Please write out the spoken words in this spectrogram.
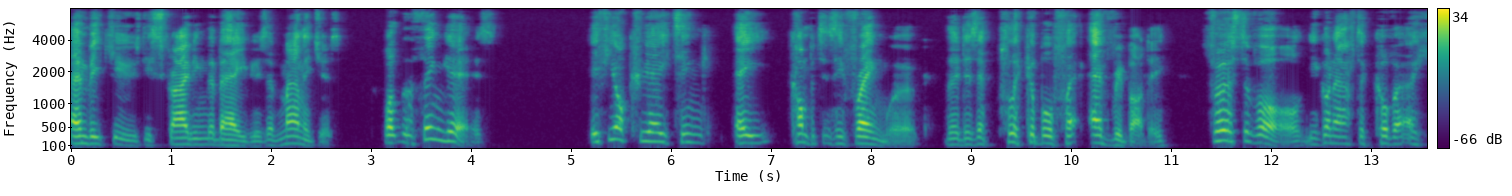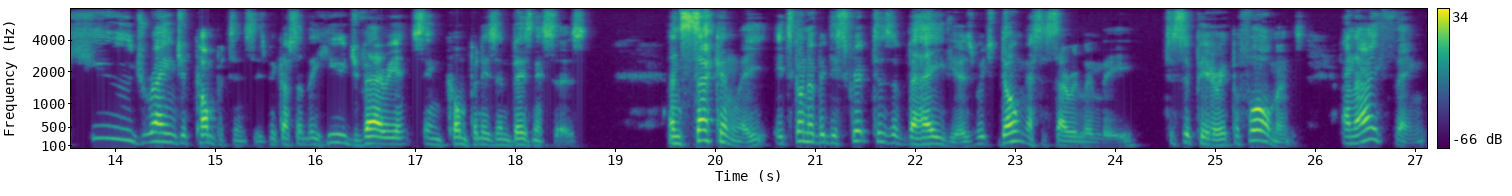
NVQs describing the behaviours of managers. Well, the thing is, if you're creating a competency framework that is applicable for everybody, first of all, you're going to have to cover a huge range of competencies because of the huge variance in companies and businesses and secondly, it's going to be descriptors of behaviors which don't necessarily lead to superior performance. And I think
